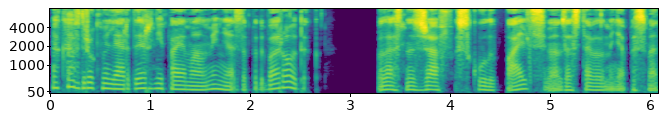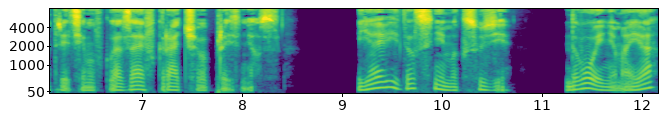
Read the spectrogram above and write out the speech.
Пока вдруг миллиардер не поймал меня за подбородок. Властно сжав скулы пальцами, он заставил меня посмотреть ему в глаза и вкрадчиво произнес. «Я видел снимок Сузи. Двойня моя?»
